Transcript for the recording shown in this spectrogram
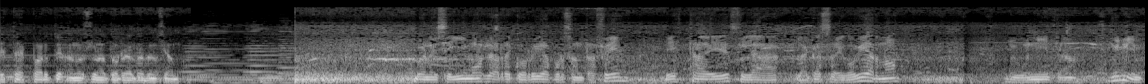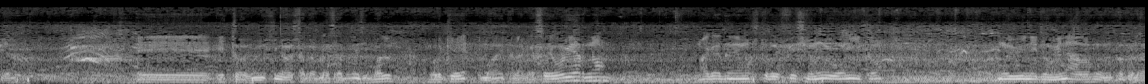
esta es parte, no ser una torre de alta tensión. Bueno, y seguimos la recorrida por Santa Fe. Esta es la, casa de gobierno. Muy bonita, muy limpia. Eh, esto me imagino que es la plaza principal porque, bueno, esta es la casa de gobierno. Acá tenemos otro edificio muy bonito, muy bien iluminado, bueno, está la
